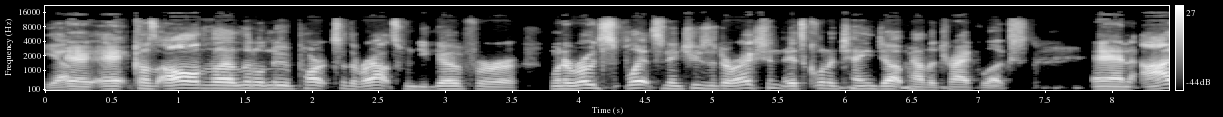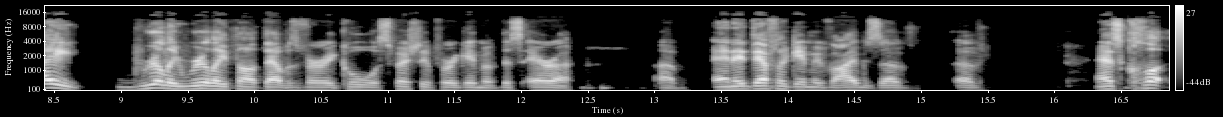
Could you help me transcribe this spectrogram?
Yeah. Because all the little new parts of the routes, when you go for when a road splits and you choose a direction, it's going to change up how the track looks. And I really, really thought that was very cool, especially for a game of this era. Um, and it definitely gave me vibes of of as close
